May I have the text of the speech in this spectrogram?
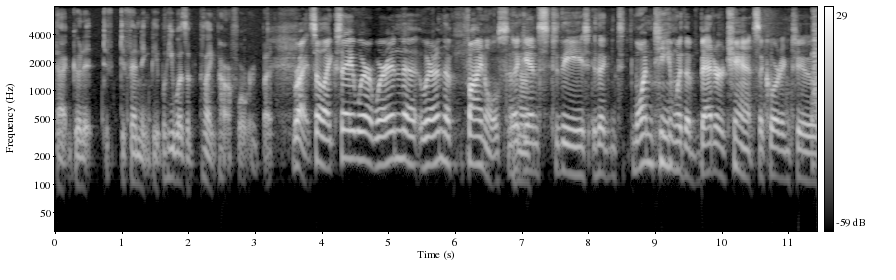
that good at de- defending people. He was a playing power forward, but Right. So like say we're we're in the we're in the finals Uh-huh. against the the one team with a better chance according to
